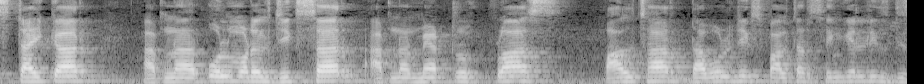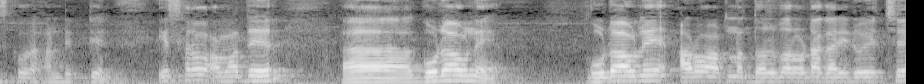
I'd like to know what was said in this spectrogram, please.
স্ট্রাইকার আপনার ওল্ড মডেল জিক্সার আপনার Metro Plus Pulsar double disc Pulsar single disc Discover hundred ten এছাড়াও আমাদের গোডাউনে গোডাউনে আরও আপনার দশ বারোটা গাড়ি রয়েছে।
